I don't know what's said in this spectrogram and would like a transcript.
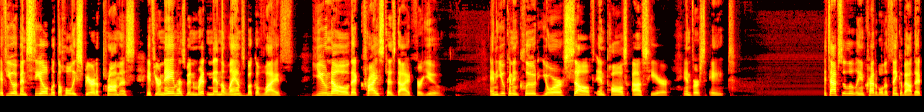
if you have been sealed with the Holy Spirit of promise, if your name has been written in the Lamb's book of life, you know that Christ has died for you. And you can include yourself in Paul's us here in verse 8. It's absolutely incredible to think about that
